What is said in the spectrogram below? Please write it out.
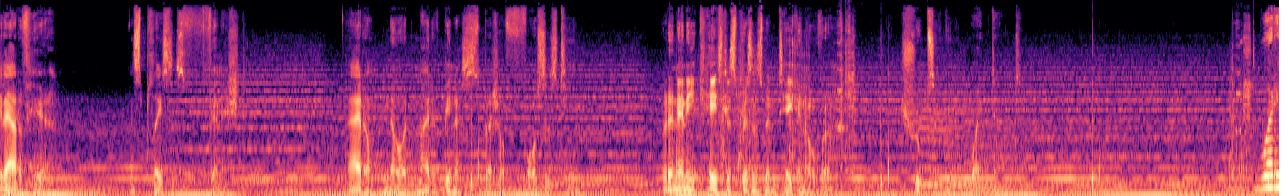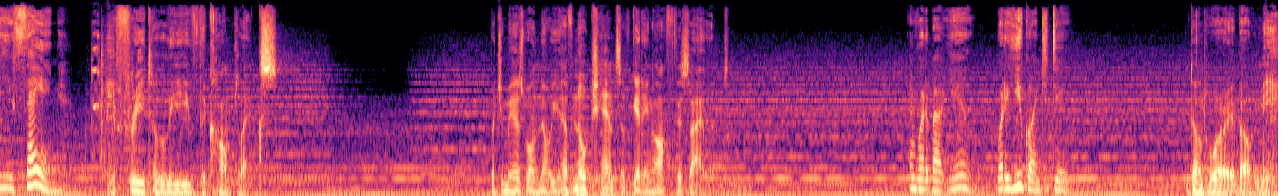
Get out of here. This place is finished. I don't know, it might have been a special forces team. But in any case, this prison's been taken over. Troops have been wiped out. What are you saying? You're free to leave the complex. But you may as well know you have no chance of getting off this island. And what about you? What are you going to do? Don't worry about me.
